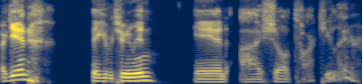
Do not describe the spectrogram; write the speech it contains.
Again, thank you for tuning in, and I shall talk to you later.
